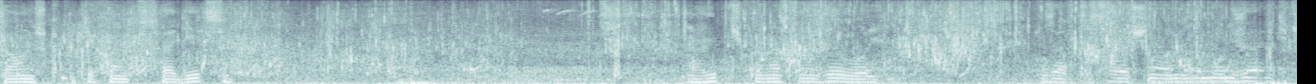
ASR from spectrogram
Солнышко потихоньку садится. Рыбчик у нас не живой. Завтра срочно надо будет жарить.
